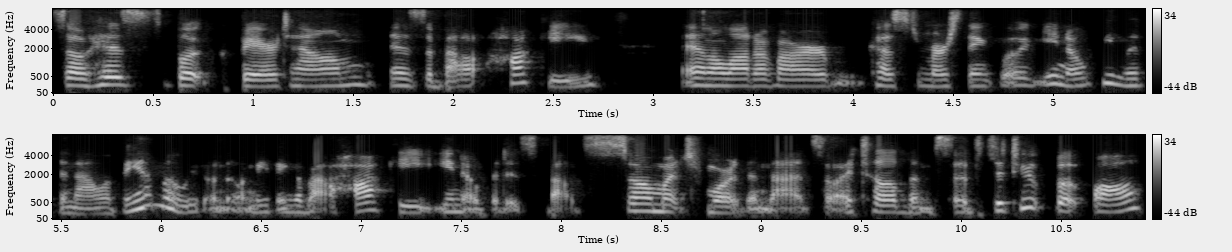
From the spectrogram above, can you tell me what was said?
So his book beartown is about hockey. And a lot of our customers think well you know we live in alabama. We don't know anything about hockey you know but it's about so much more than that. So i tell them substitute football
